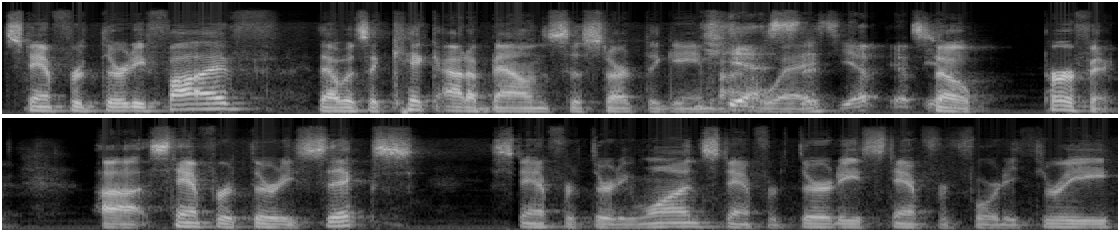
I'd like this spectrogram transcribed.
Stanford 35. That was a kick out of bounds to start the game, by yes, the way. Yep, yep. So yep. perfect. Uh, Stanford 36, Stanford 31, Stanford 30, Stanford 43,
